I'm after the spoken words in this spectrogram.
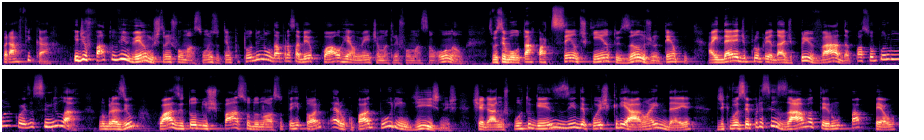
para ficar. E de fato vivemos transformações o tempo todo e não dá para saber qual realmente é uma transformação ou não. Se você voltar 400, 500 anos no tempo, a ideia de propriedade privada passou por uma coisa similar. No Brasil, quase todo o espaço do nosso território era ocupado por indígenas. Chegaram os portugueses e depois criaram a ideia de que você precisava ter um papel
